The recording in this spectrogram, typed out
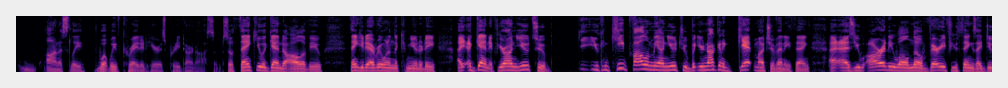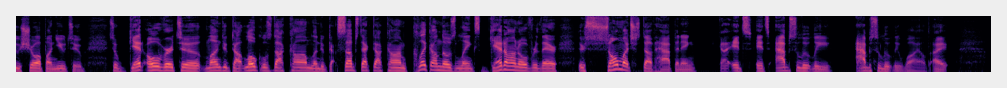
honestly, what we've created here is pretty darn awesome. So thank you again to all of you. Thank you to everyone in the community. I, again, if you're on YouTube, you can keep following me on YouTube, but you're not going to get much of anything. As you already well know, very few things I do show up on YouTube. So get over to lunduke.locals.com, lunduke.substack.com, click on those links, get on over there. There's so much stuff happening. Uh, it's it's absolutely absolutely wild. I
